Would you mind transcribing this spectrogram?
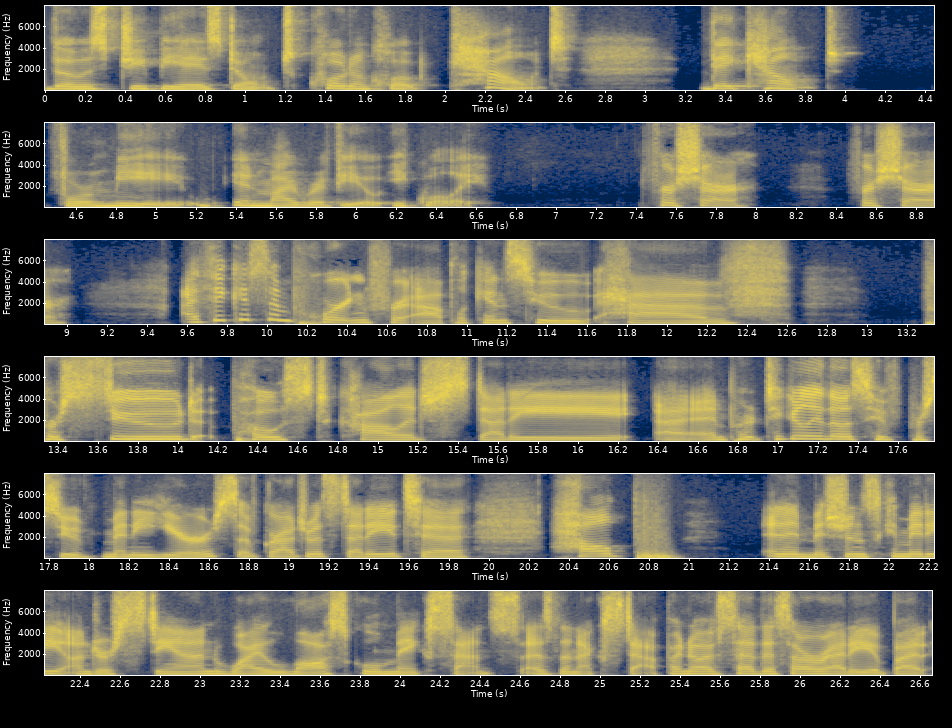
those GPAs don't quote unquote count. They count for me in my review equally. For sure. For sure. I think it's important for applicants who have pursued post college study, uh, and particularly those who've pursued many years of graduate study, to help an admissions committee understand why law school makes sense as the next step. I know I've said this already, but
